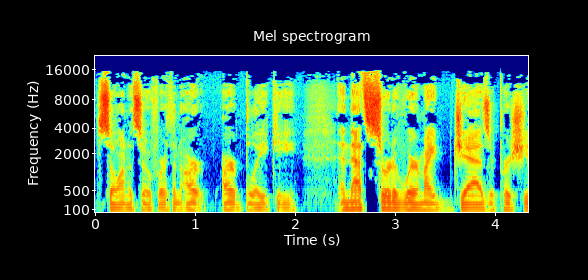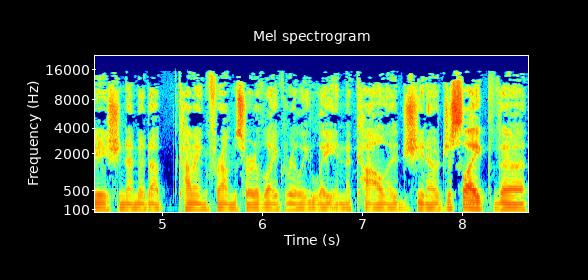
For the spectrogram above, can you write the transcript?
so on and so forth, and Art Art Blakey, and that's sort of where my jazz appreciation ended up coming from, sort of like really late into college. You know, just like the,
